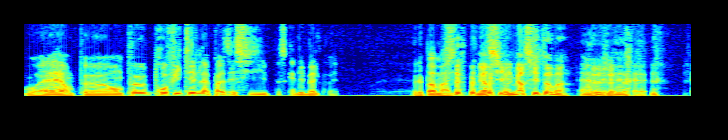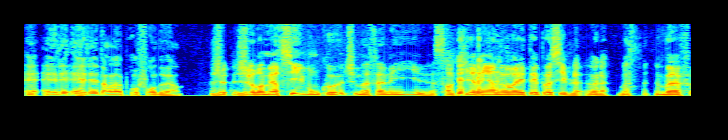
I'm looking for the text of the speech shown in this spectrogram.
Ouais, on peut, on peut profiter de la passe décisive parce qu'elle est belle quand même. Elle est pas mal. merci, merci Thomas. Elle, elle, est, elle est dans la profondeur. Je, je, remercie mon coach, ma famille, euh, sans qui rien n'aurait été possible. Voilà. Bref.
